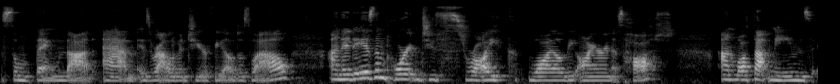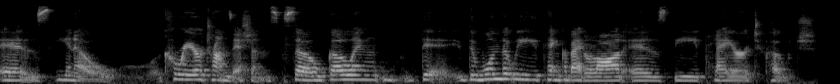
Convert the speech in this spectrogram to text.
something that um, is relevant to your field as well. And it is important to strike while the iron is hot. And what that means is, you know, career transitions. So going, the, the one that we think about a lot is the player to coach,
